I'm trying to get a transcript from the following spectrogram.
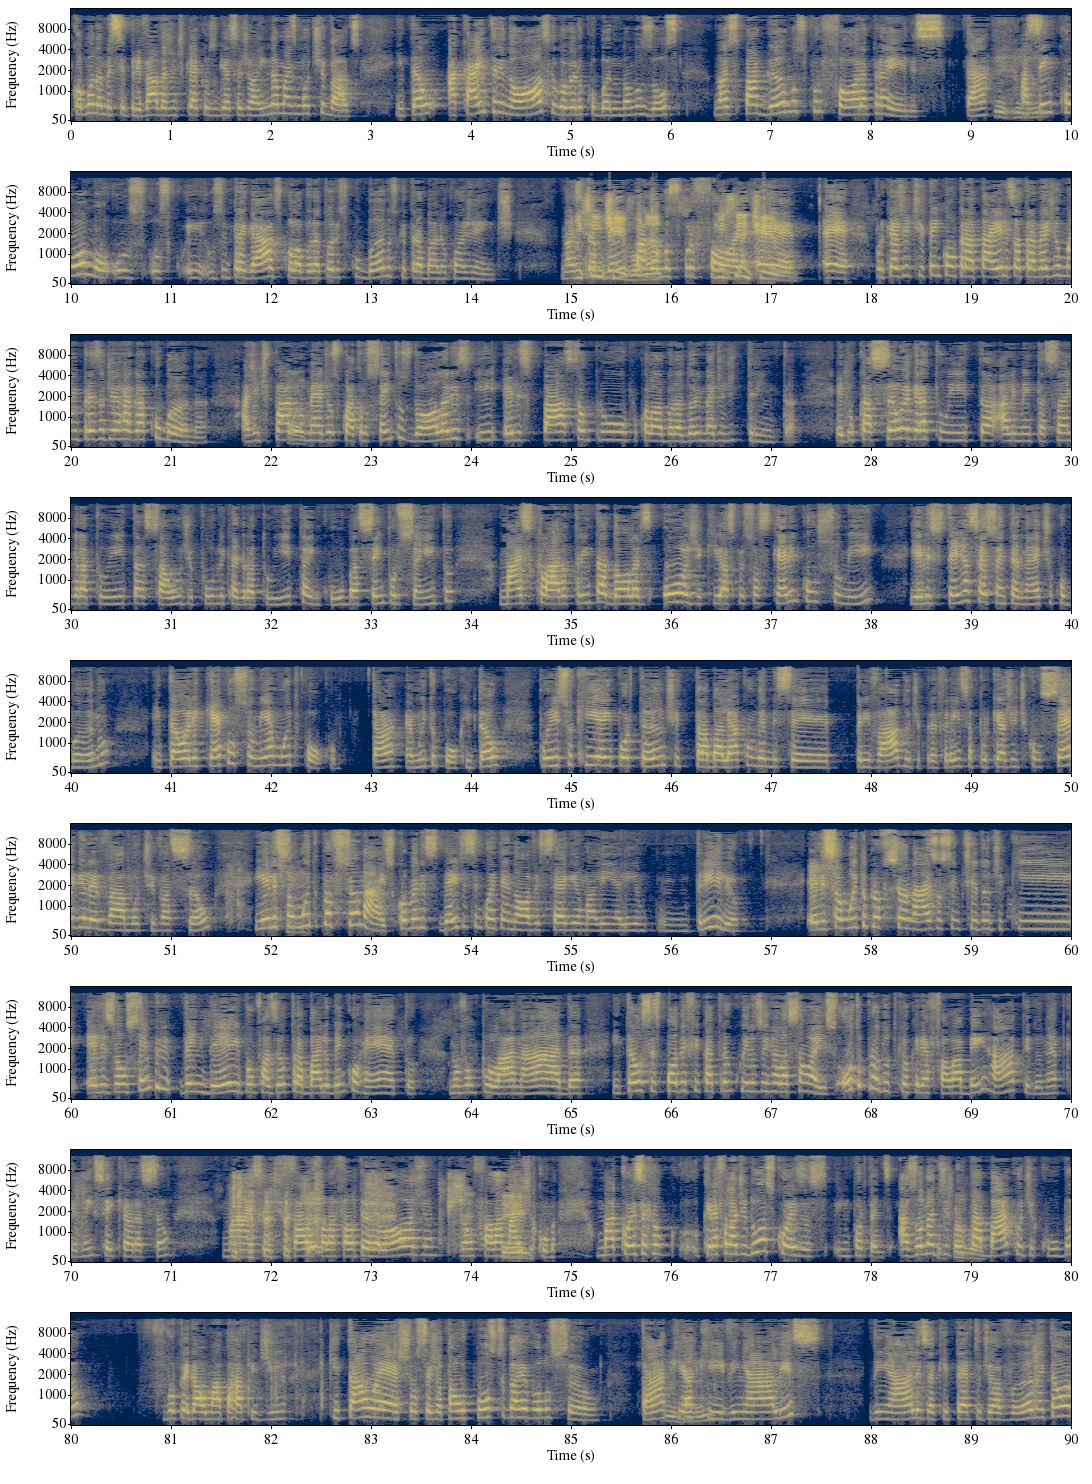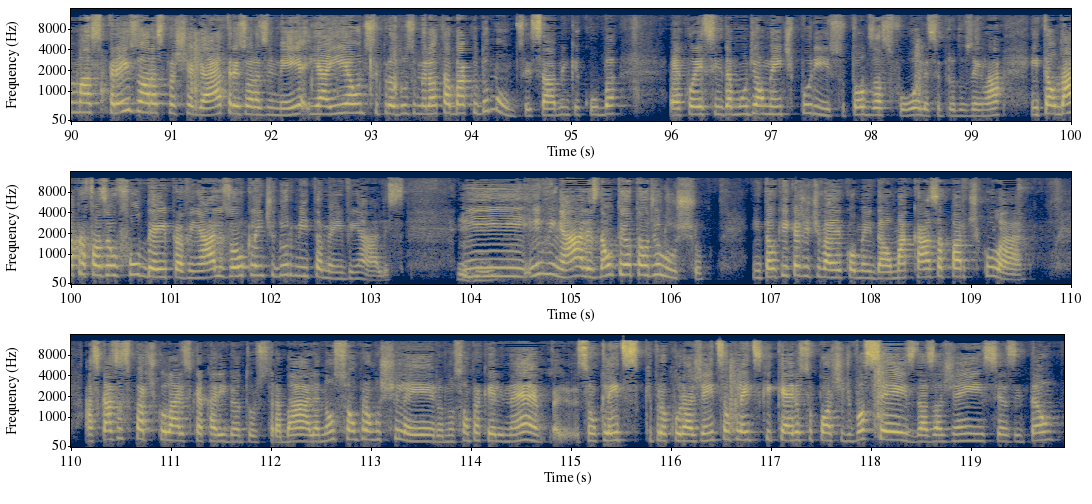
como DMC privado, a gente quer que os guias sejam ainda mais motivados. Então, cá entre nós, que o governo cubano não nos ouça, nós pagamos por fora para eles. Tá? Uhum. Assim como os, os, os empregados, colaboradores cubanos que trabalham com a gente. Nós também pagamos né? por fora. Um incentivo. É, é, porque a gente tem que contratar eles através de uma empresa de RH cubana. A gente paga, tá. em média, os 400 dólares e eles passam para o colaborador em média de 30. Educação é gratuita, alimentação é gratuita, saúde pública é gratuita em Cuba, 100%. Mas, claro, 30 dólares hoje que as pessoas querem consumir e eles têm acesso à internet, o cubano, então ele quer consumir é muito pouco tá? É muito pouco. Então, por isso que é importante trabalhar com DMC privado de preferência, porque a gente consegue elevar a motivação e eles Sim. são muito profissionais. Como eles desde 59 seguem uma linha ali, um, um trilho, eles são muito profissionais no sentido de que eles vão sempre vender e vão fazer o trabalho bem correto, não vão pular nada. Então vocês podem ficar tranquilos em relação a isso. Outro produto que eu queria falar bem rápido, né? Porque eu nem sei que horas são, mas a gente fala, fala, fala o teu relógio, não fala Sim. mais de Cuba. Uma coisa que eu queria falar de duas coisas importantes. A zona de, do tabaco de Cuba, vou pegar o mapa rapidinho, que está a oeste, ou seja, está ao oposto da Revolução, tá? Uhum. Que é aqui, Vinhales, Vinhales, aqui perto de Havana. Então é umas três horas para chegar, três horas e meia, e aí é onde se produz o melhor tabaco do mundo. Vocês sabem que Cuba é conhecida mundialmente por isso. Todas as folhas se produzem lá. Então dá para fazer o full day para Vinhales ou o cliente dormir também em Vinhales. Uhum. E em Vinhales não tem hotel de luxo. Então o que, que a gente vai recomendar? Uma casa particular. As casas particulares que a Caribbean Tours trabalha não são para mochileiro, não são para aquele, né? São clientes que procuram a gente, são clientes que querem o suporte de vocês, das agências. Então,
